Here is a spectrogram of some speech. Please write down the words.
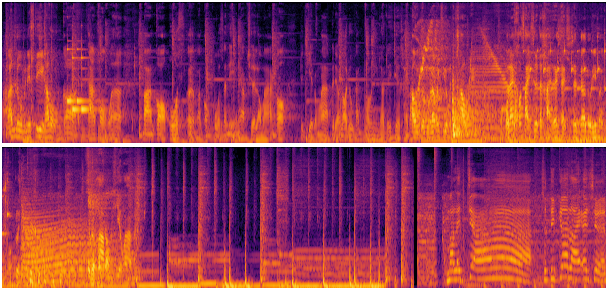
วัดลูมินิสตี้ครับผมก็ทางของเอ่อบางกอกโพสต์เออบางกอกโพสต์นั่นเองนะครับเชิญเรามาก็เป็นเกียรติมากๆเดี๋ยวรอดูกันว่าวันนี้เราได้เจอใครบ้างเอาตรงแล้วไม่คิดว่ามันจะเข้าไงตอนแรกเขาใส่เสื้อตะข่ายแรกใส่เสื้อก้าวตัวนี้มากูช็อกเลยสภาพกูเฮี้ยมากนะ มาแล้วจ้า สติกเกอร์ลายอาเฉิน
